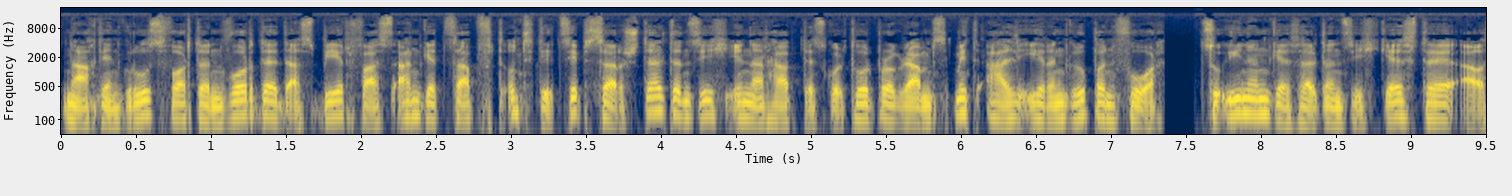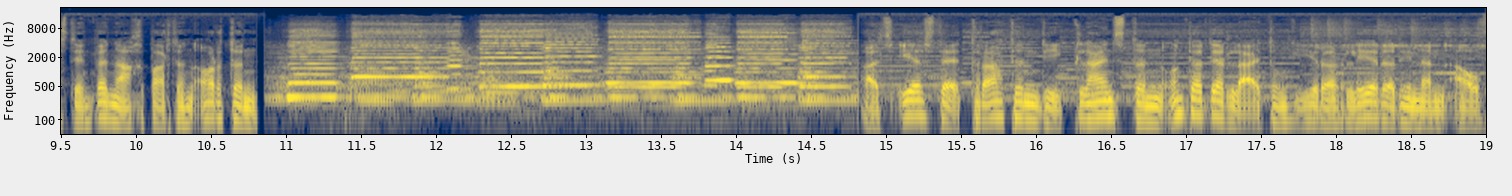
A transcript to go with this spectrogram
Nach den Grußworten wurde das Bierfass angezapft und die Zipser stellten sich innerhalb des Kulturprogramms mit all ihren Gruppen vor. Zu ihnen gesellten sich Gäste aus den benachbarten Orten. Als erste traten die Kleinsten unter der Leitung ihrer Lehrerinnen auf.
